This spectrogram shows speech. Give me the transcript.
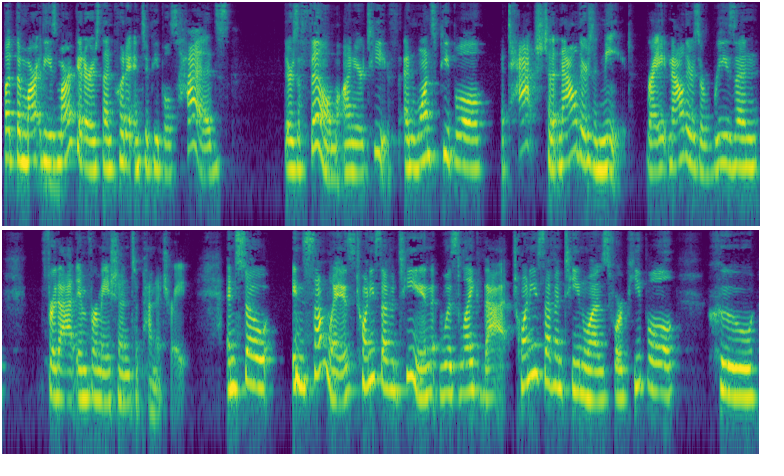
But the mar- these marketers then put it into people's heads. There's a film on your teeth. And once people attach to that, now there's a need, right? Now there's a reason for that information to penetrate. And so, in some ways, 2017 was like that. 2017 was for people who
